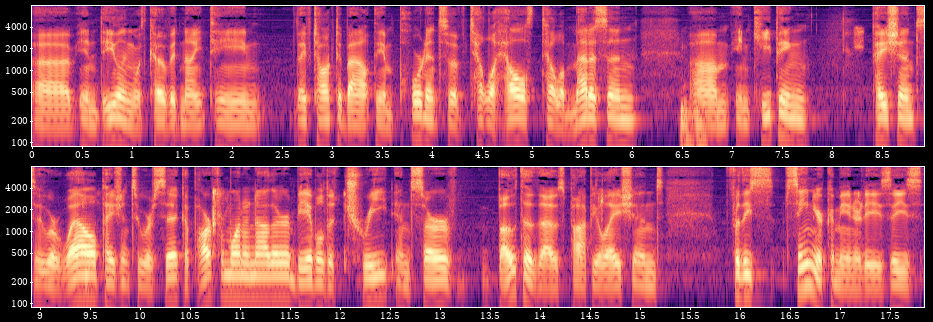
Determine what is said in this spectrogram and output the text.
uh, in dealing with COVID 19, they've talked about the importance of telehealth, telemedicine, mm-hmm. um, in keeping patients who are well, patients who are sick apart from one another, be able to treat and serve both of those populations. For these senior communities, these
